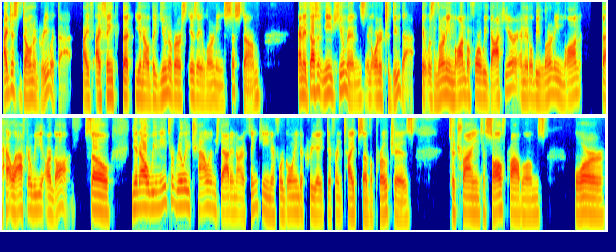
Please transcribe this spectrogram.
I just don't agree with that. I, I think that, you know, the universe is a learning system and it doesn't need humans in order to do that. It was learning long before we got here and it'll be learning long the hell after we are gone. So, you know, we need to really challenge that in our thinking if we're going to create different types of approaches to trying to solve problems or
